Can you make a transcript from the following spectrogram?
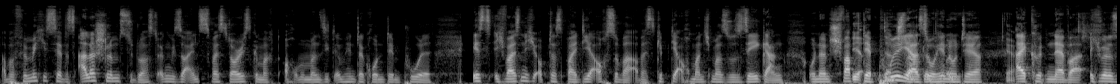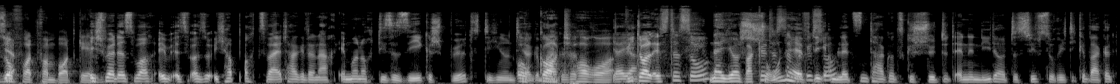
aber für mich ist ja das Allerschlimmste, du hast irgendwie so ein, zwei Stories gemacht, auch immer man sieht im Hintergrund den Pool, ist, ich weiß nicht, ob das bei dir auch so war, aber es gibt ja auch manchmal so Seegang und dann schwappt Ja, der Pool ja so hin und her, Ja. I could never, ich würde sofort vom Bord gehen. Ich schwöre, es war auch, also ich habe auch zwei Tage danach immer noch diese See gespürt, die hin und her oh Gott. Horror. Wie doll ist das so? Naja, Wackelt das schon heftig. so? Am letzten Tag hat's geschüttet, Ende nieder, hat das Schiff so richtig gewackelt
